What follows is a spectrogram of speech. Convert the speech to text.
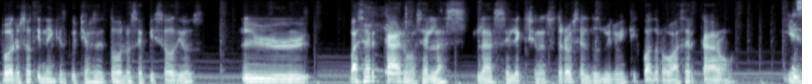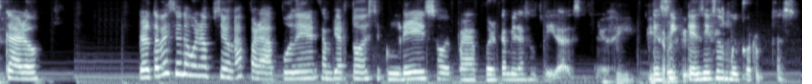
por eso tienen que escucharse todos los episodios. va a ser caro hacer las, las elecciones otra vez el 2024, va a ser caro. es, caro. Pero también es una buena opción ¿ah? para poder cambiar todo este congreso y para poder cambiar las autoridades. Sí, que, sí, que, sí son muy corruptas.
